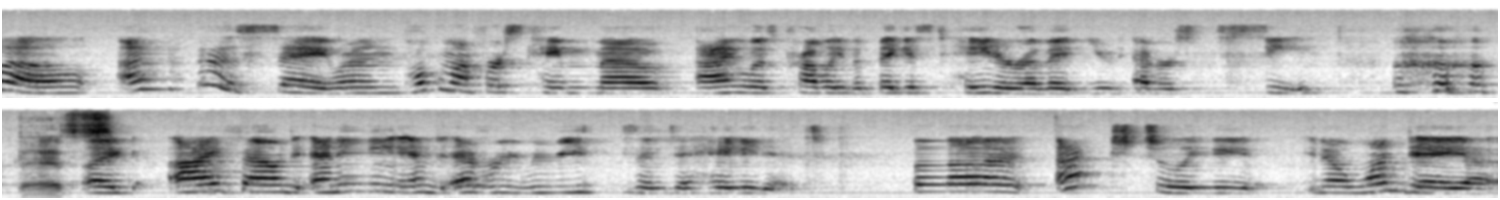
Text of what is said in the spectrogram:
Well, I gotta say, when Pokemon first came out, I was probably the biggest hater of it you'd ever see. That's like, I found any and every reason to hate it. But actually, you know, one day uh,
